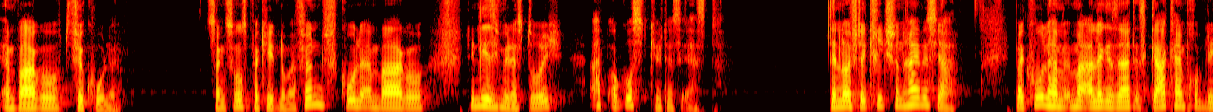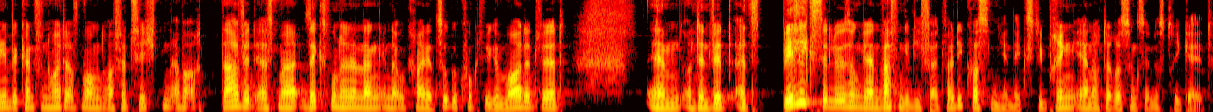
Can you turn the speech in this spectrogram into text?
Embargo für Kohle. Sanktionspaket Nummer 5, Kohleembargo, den lese ich mir das durch. Ab August gilt das erst. Dann läuft der Krieg schon ein halbes Jahr. Bei Kohle haben immer alle gesagt, ist gar kein Problem, wir können von heute auf morgen darauf verzichten. Aber auch da wird erstmal sechs Monate lang in der Ukraine zugeguckt, wie gemordet wird. Ähm, und dann wird als billigste Lösung werden Waffen geliefert, weil die kosten hier nichts. Die bringen eher noch der Rüstungsindustrie Geld.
